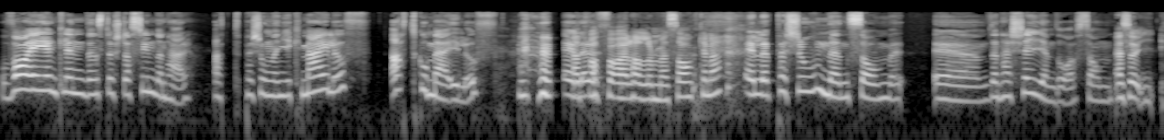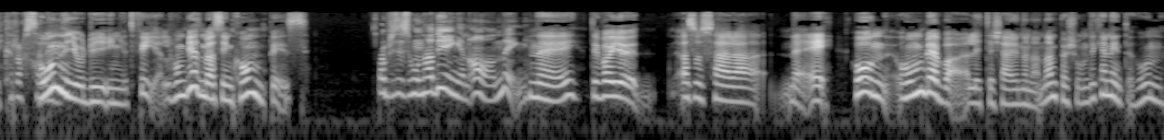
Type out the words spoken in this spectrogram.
Och vad är egentligen den största synden här? Att personen gick med i luff, att gå med i luff Att eller, vara för alla de här sakerna. eller personen som eh, den här tjejen då som Alltså, krossade. hon gjorde ju inget fel. Hon bjöd med sin kompis. Ja, precis, hon hade ju ingen aning. Nej, det var ju alltså så här. Nej, hon, hon blev bara lite kär i någon annan person. Det kan inte hon.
